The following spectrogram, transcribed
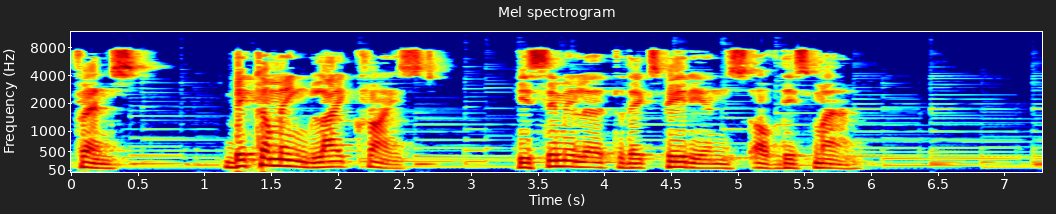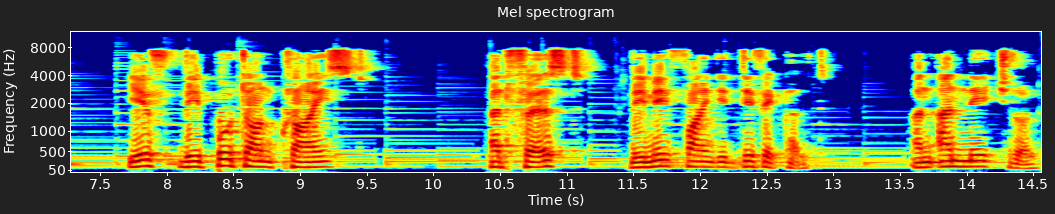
Friends, becoming like Christ is similar to the experience of this man. If we put on Christ, at first we may find it difficult and unnatural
